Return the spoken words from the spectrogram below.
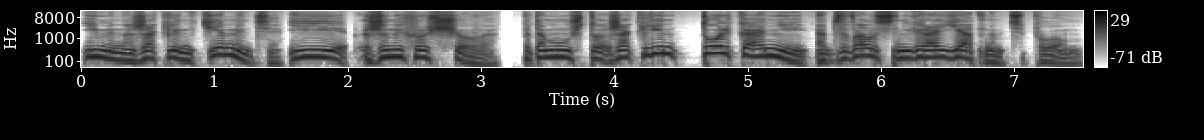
именно Жаклин Кеннеди и жены Хрущева. потому что Жаклин только о ней отзывалась с невероятным теплом,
